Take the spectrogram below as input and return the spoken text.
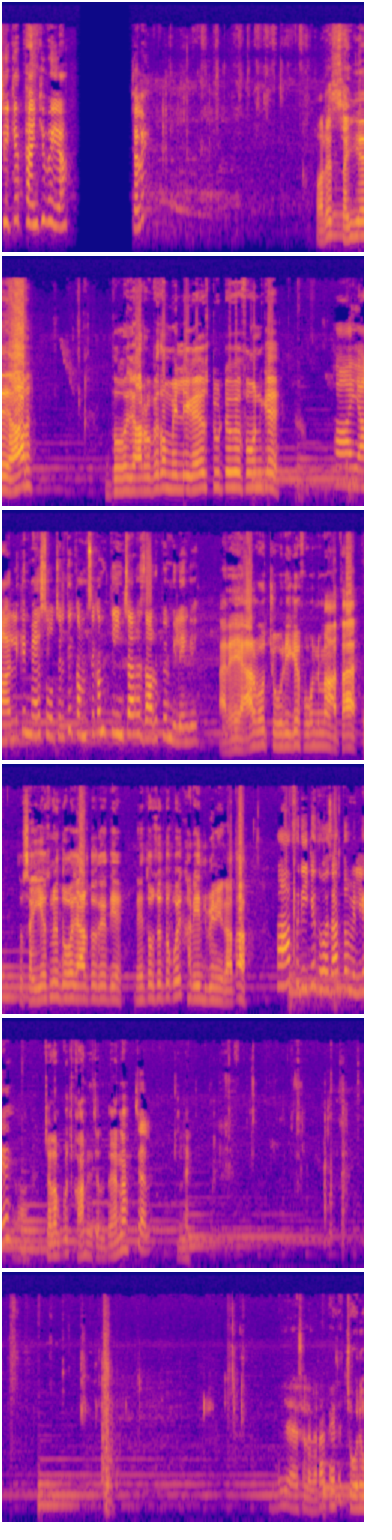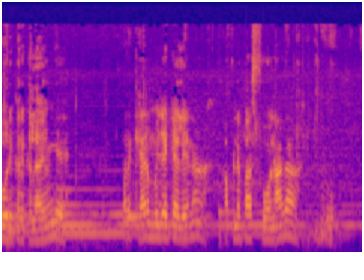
ठीक है थैंक यू भैया। चले। अरे सही है यार। दो हज़ार रुपये तो मिल ही गए उस टूटे हुए फ़ोन के। हाँ यार लेकिन मैं सोच रही थी कम से कम तीन चार हज़ार रूपए मिलेंगे। अरे यार वो चोरी के फ़ोन में आता है तो सही है उसने दो हज़ार तो दे दिए नहीं तो उसे तो कोई खरीद भी नहीं रहा था। हाँ फ्री के दो हज़ार तो मिल गए। चल अब कुछ खाने चलते हैं ना। चल। ले। ऐसा लग रहा है कहीं से चोरी वोरी करके लाए होंगे। पर खैर मुझे क्या लेना? अपने पास फ़ोन आगा।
